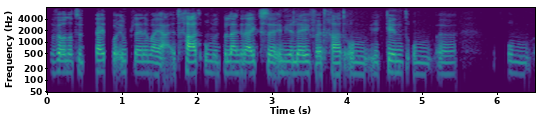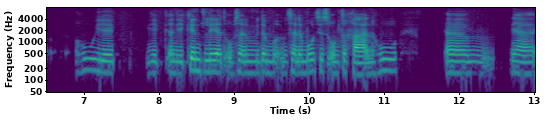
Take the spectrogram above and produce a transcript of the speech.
er wel natuurlijk tijd voor inplannen, maar ja, het gaat om het belangrijkste in je leven. Het gaat om je kind, om, uh, om hoe je, je je kind leert om zijn, met zijn emoties om te gaan. Hoe, um, ja,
